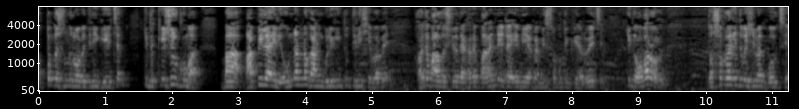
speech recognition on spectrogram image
অত্যন্ত সুন্দরভাবে তিনি গেয়েছেন। কিন্তু কিশোর কুমার বা বাপি লাহিরি অন্যান্য গানগুলি কিন্তু তিনি সেভাবে হয়তো পারদর্শিতা দেখাতে পারেননি। এটা এ নিয়ে একটা মিশ্র প্রতিক্রিয়া রয়েছে। কিন্তু ওভারঅল দর্শকরা কিন্তু বেশিরভাগ বলছে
